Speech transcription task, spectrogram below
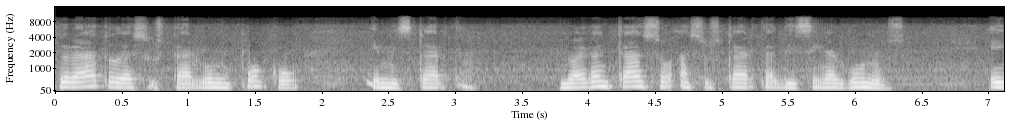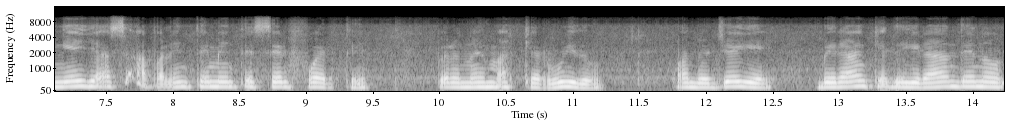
trato de asustarlos un poco en mis cartas. No hagan caso a sus cartas, dicen algunos. En ellas aparentemente ser fuerte, pero no es más que ruido. Cuando llegue, verán que de grande no,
